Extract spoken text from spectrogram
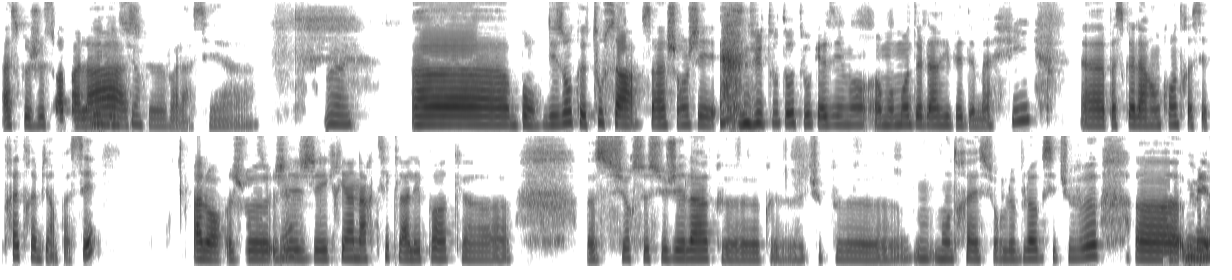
à ce que je sois pas là, à ce que, voilà, c'est. Euh... Ouais. Euh, bon, disons que tout ça, ça a changé du tout au tout quasiment au moment de l'arrivée de ma fille, euh, parce que la rencontre s'est très très bien passée. Alors, j'ai écrit un article à l'époque euh, euh, sur ce sujet-là que, que tu peux montrer sur le blog si tu veux. Euh, mais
